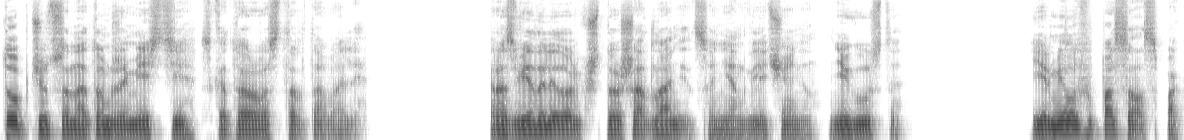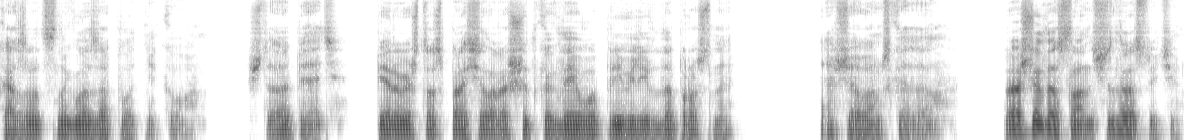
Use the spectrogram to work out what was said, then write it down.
Топчутся на том же месте, с которого стартовали. Разведали только, что шотландец, а не англичанин. Не густо. Ермилов опасался показываться на глаза Плотникову. — Что опять? — первое, что спросил Рашид, когда его привели в допросную. — Я все вам сказал. — Рашид Асланович, здравствуйте.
